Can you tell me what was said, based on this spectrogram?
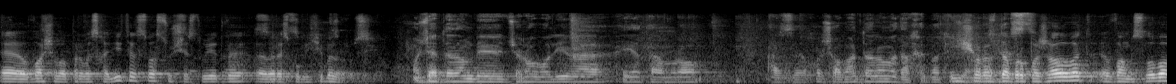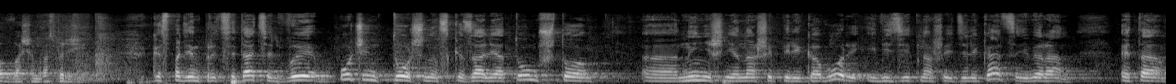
э, вашего превосходительства существует в э, Республике Беларусь. مجددا به جناب علی و هیئت همراه еще раз добро пожаловать, вам слово в вашем распоряжении. Господин председатель, вы очень точно сказали о том, что э, нынешние наши переговоры и визит нашей делегации в Иран – это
